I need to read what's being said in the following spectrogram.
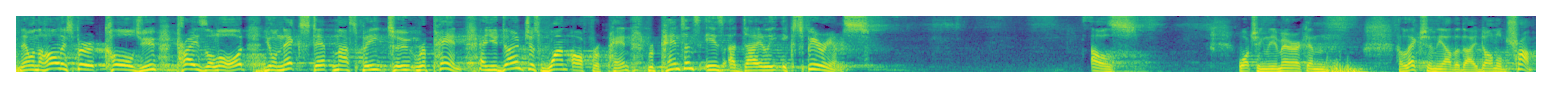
Now, when the Holy Spirit calls you, praise the Lord, your next step must be to repent. And you don't just one off repent. Repentance is a daily experience. I was watching the American election the other day, Donald Trump.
